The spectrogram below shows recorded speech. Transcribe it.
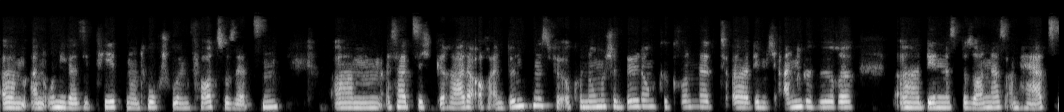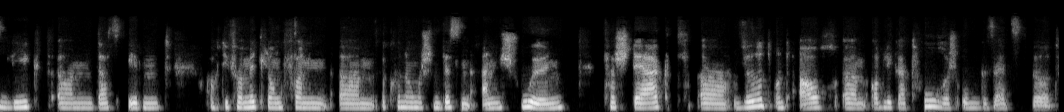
ähm, an Universitäten und Hochschulen fortzusetzen. Ähm, es hat sich gerade auch ein Bündnis für ökonomische Bildung gegründet, äh, dem ich angehöre, äh, denen es besonders am Herzen liegt, ähm, dass eben auch die Vermittlung von ähm, ökonomischem Wissen an Schulen verstärkt äh, wird und auch ähm, obligatorisch umgesetzt wird.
